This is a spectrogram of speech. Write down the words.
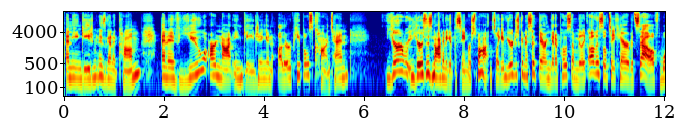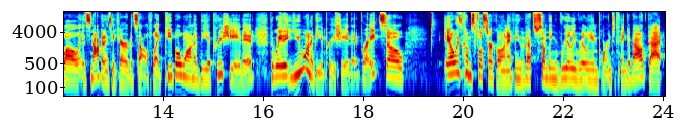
and the engagement is going to come. And if you are not engaging in other people's content, your yours is not going to get the same response. Like if you're just going to sit there and get a post and be like, "Oh, this will take care of itself." Well, it's not going to take care of itself. Like people want to be appreciated the way that you want to be appreciated, right? So it always comes full circle and I think that that's something really really important to think about that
